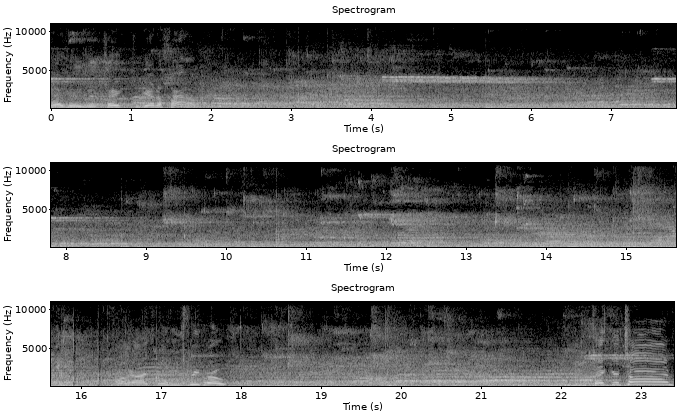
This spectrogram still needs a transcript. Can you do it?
What does it take to get a foul? Guys, need these free throws. Take your time.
